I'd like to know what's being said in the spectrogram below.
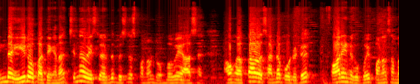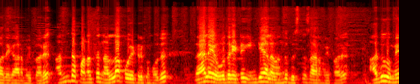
இந்த ஹீரோ பாத்தீங்கன்னா சின்ன வயசுல இருந்து பிசினஸ் பண்ணணும்னு ரொம்பவே ஆசை. அவங்க அப்பாவை சண்டை போட்டுட்டு ஃபாரினுக்கு போய் பணம் சம்பாதிக்க ஆரம்பிப்பாரு. அந்த பணத்தை நல்லா போயிட்டு இருக்கும்போது வேலையை உதறிட்டு இந்தியாவில் வந்து பிசினஸ் ஆரம்பிப்பாரு. அதுவுமே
